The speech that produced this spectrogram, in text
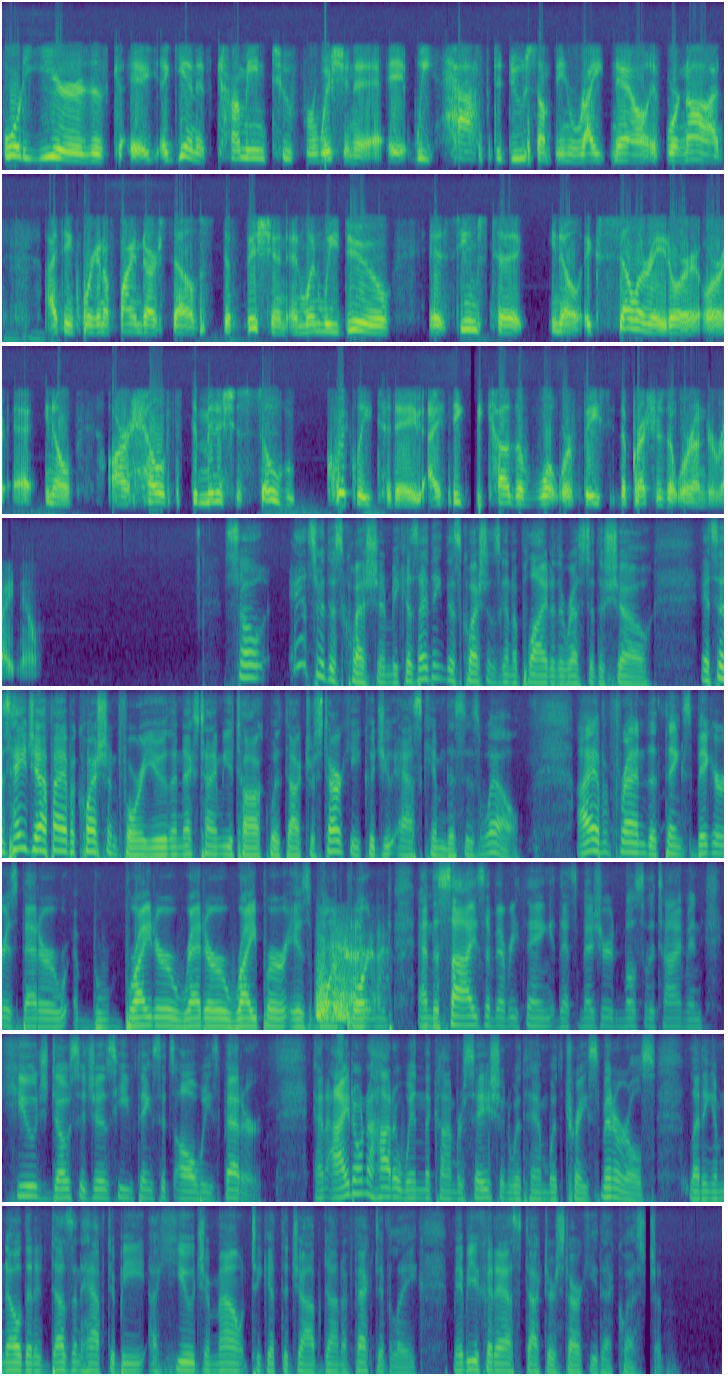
40 years is again it's coming to fruition. It, it, we have to do something right now. If we're not i think we're going to find ourselves deficient. And when we do it seems to you know accelerate or or eh, you know our health diminishes so quickly today i think because of what we're facing the pressures that we're under right now. So answer this question because i think this question is going to apply to the rest of the show it says, Hey, Jeff, I have a question for you. The next time you talk with Dr. Starkey, could you ask him this as well? I have a friend that thinks bigger is better, brighter, redder, riper is more important, and the size of everything that's measured most of the time in huge dosages, he thinks it's always better. And I don't know how to win the conversation with him with trace minerals, letting him know that it doesn't have to be a huge amount to get the job done effectively. Maybe you could ask Dr. Starkey that question.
